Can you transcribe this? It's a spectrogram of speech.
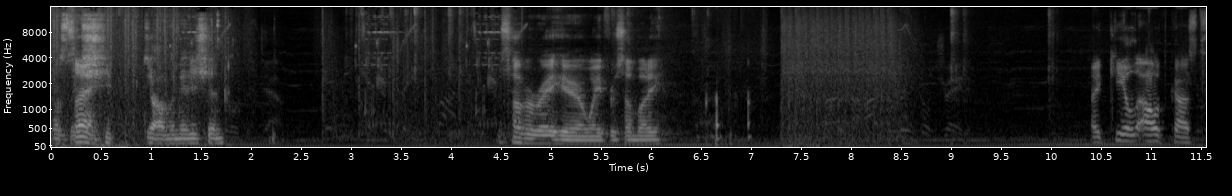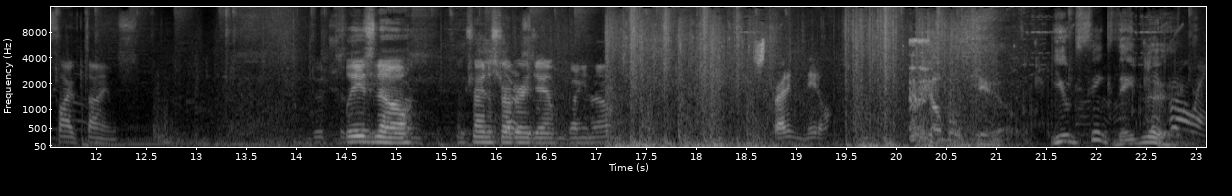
What's the domination? Just hover right here and wait for somebody. I killed Outcast five times. Dude should Please no. I'm trying to strawberry jam. By now. Just threading the needle. Double kill. You'd think they'd Keep learn. rolling.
